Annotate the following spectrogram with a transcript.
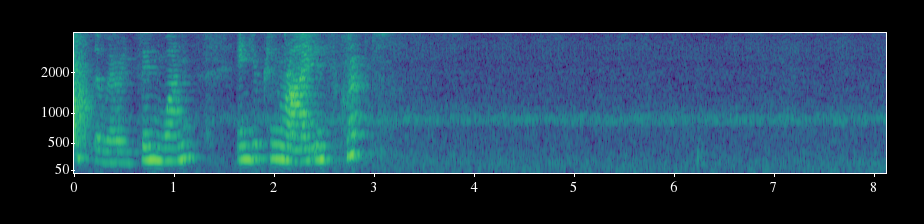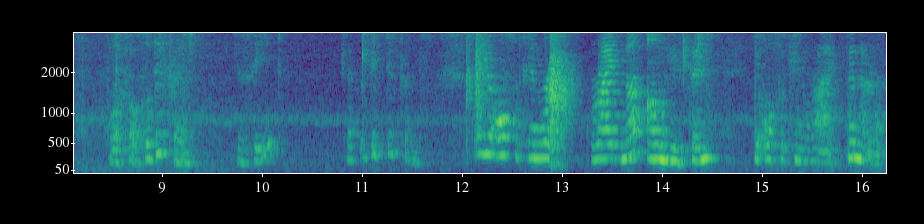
use a very thin one and you can write in script. Looks also different. You see it? That's a big difference. And you also can write not only thin, you also can write thinner.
